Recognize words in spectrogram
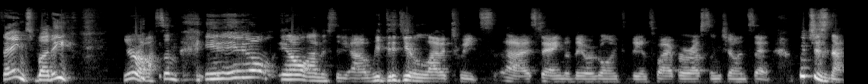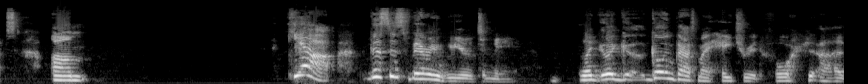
thanks, buddy. You're awesome. in, in, all, in all honesty, uh, we did get a lot of tweets uh, saying that they were going to the Inspire Pro Wrestling show instead, which is nice. Um, yeah, this is very weird to me. Like, like uh, going past my hatred for uh,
